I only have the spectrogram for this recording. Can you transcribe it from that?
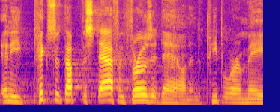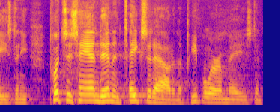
and he picks it up the staff and throws it down, and the people are amazed. And he puts his hand in and takes it out, and the people are amazed. And,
